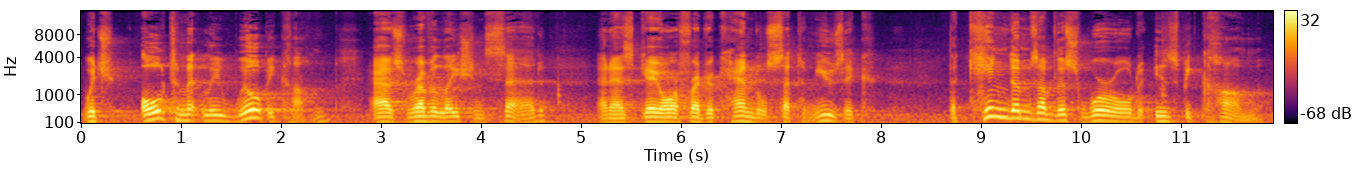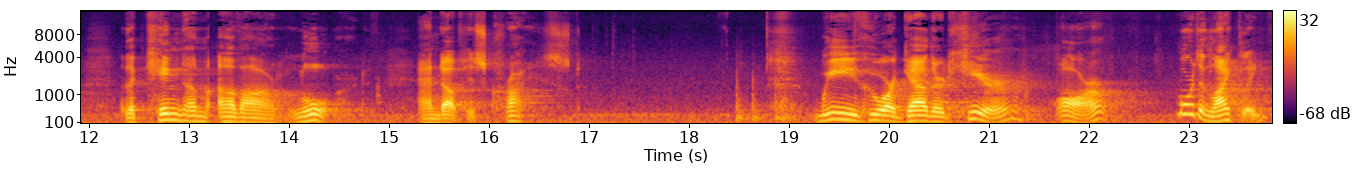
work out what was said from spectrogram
which ultimately will become, as Revelation said, and as Georg Friedrich Handel set to music, the kingdoms of this world is become the kingdom of our Lord and of his Christ. We who are gathered here are, more than likely,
